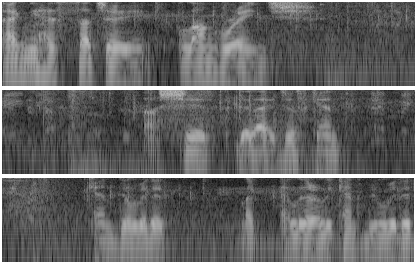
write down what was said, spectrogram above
Agni has such a long range uh, shit that I just can't can't deal with it. Like I literally can't deal with it.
